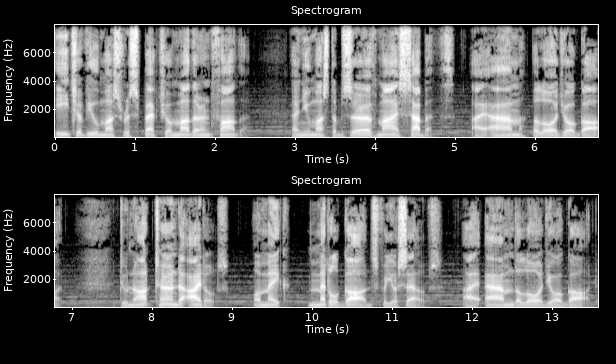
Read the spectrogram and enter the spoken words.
Each of you must respect your mother and father, and you must observe my Sabbaths. I am the Lord your God. Do not turn to idols, or make metal gods for yourselves. I am the Lord your God.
